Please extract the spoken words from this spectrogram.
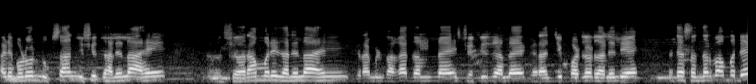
आणि म्हणून नुकसान निश्चित झालेलं आहे. शहरांमध्ये झालेलं आहे ग्रामीण भागात झालेलं आहे शेती झालं आहे घरांची पडझड झालेली आहे. त्या संदर्भामध्ये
